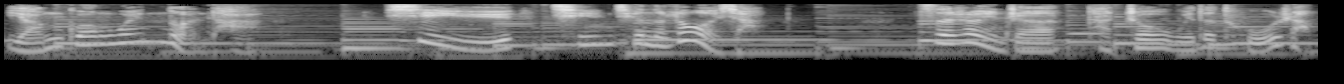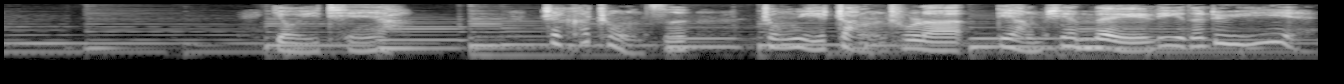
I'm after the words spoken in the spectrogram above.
阳光温暖它，细雨轻轻地落下。”滋润着它周围的土壤。有一天呀，这颗种子终于长出了两片美丽的绿叶。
